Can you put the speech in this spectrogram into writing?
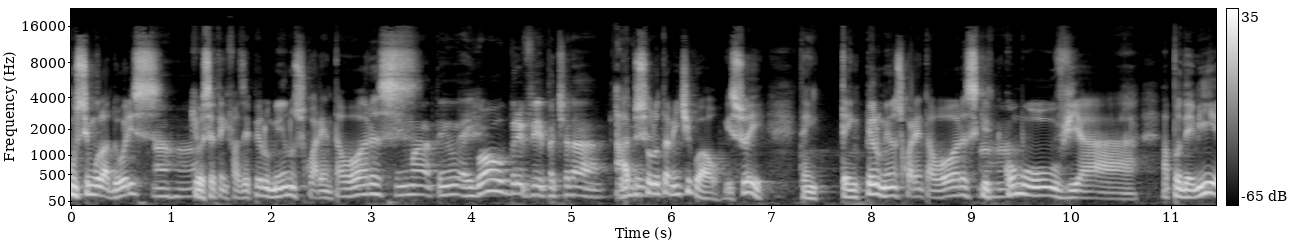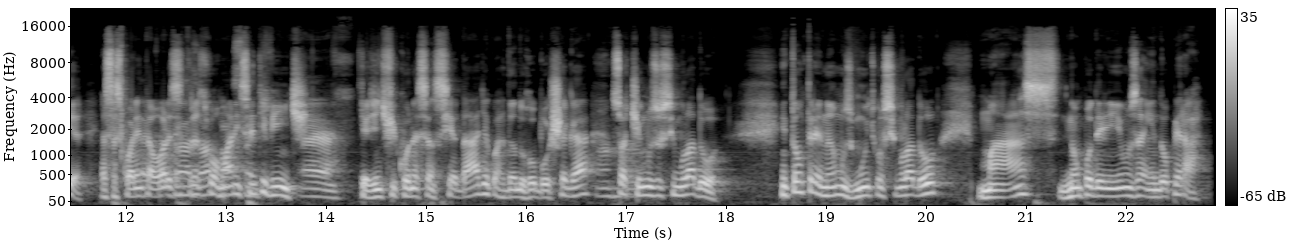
com simuladores, uhum. que você tem que fazer pelo menos 40 horas. Tem uma, tem, é igual o brevet para tirar. Absolutamente igual, isso aí. Tem, tem pelo menos 40 horas, que uhum. como houve a, a pandemia, essas 40 é, horas se transformaram bastante. em 120. É. Que a gente ficou nessa ansiedade aguardando o robô chegar, uhum. só tínhamos o simulador. Então treinamos muito com o simulador, mas não poderíamos ainda operar.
